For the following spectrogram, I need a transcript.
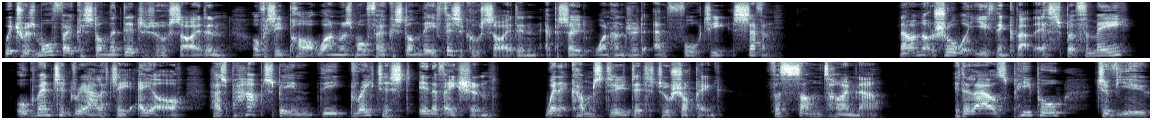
which was more focused on the digital side, and obviously Part 1 was more focused on the physical side in episode 147. Now, I'm not sure what you think about this, but for me, augmented reality, AR, has perhaps been the greatest innovation when it comes to digital shopping for some time now. It allows people to view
